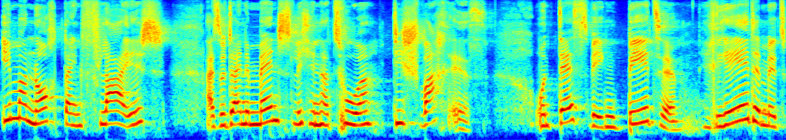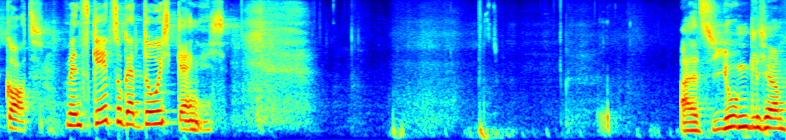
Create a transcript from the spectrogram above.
immer noch dein Fleisch, also deine menschliche Natur, die schwach ist. Und deswegen bete, rede mit Gott, wenn es geht sogar durchgängig. Als Jugendlicher,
